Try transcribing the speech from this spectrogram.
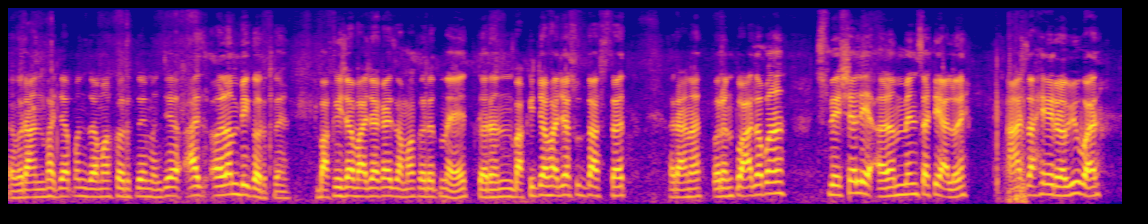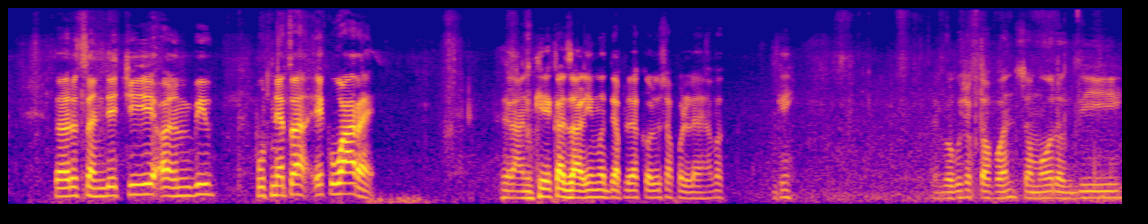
रानभाज्या पण जमा करतोय म्हणजे आज अळंबी करतोय. बाकीच्या भाज्या काय जमा करत नाहीत कारण बाकीच्या भाज्या सुद्धा असतात रानात परंतु आज आपण स्पेशली अळंब्यांसाठी आलोय. आज आहे रविवार तर संडेची अळंबी फुटण्याचा एक वार आहे. तर आणखी एका जाळीमध्ये आपल्याला कळू सापडलं आहे हा बघ ओके तर बघू शकतो आपण समोर अगदी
